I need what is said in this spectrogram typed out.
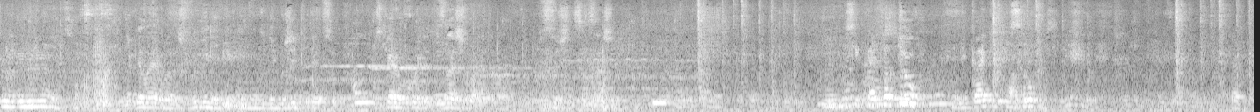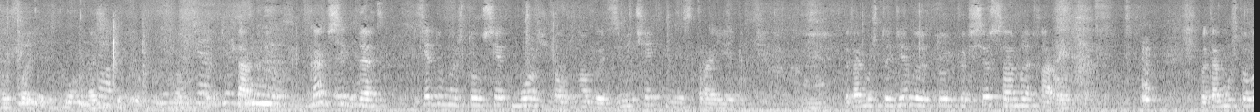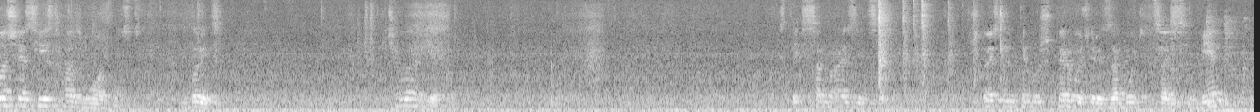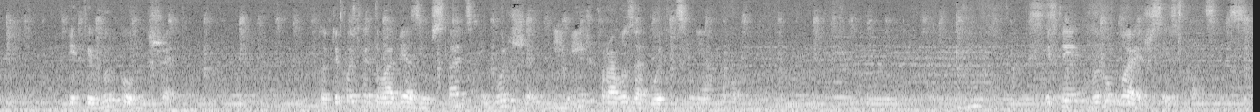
Николай Иванович, выгоните небожителей отсюда. Пускай уходят из нашего этого, песочницы из нашей. Это труп. Так, как всегда, я думаю, что у всех может должно быть замечательное настроение. Потому что делают только все самое хорошее. Потому что у вас сейчас есть возможность быть человеком. Кстати, сообразите, что если ты будешь в первую очередь заботиться о себе, и ты выполнишь это, то ты после этого обязан встать и больше не имеешь права заботиться ни о ком. И ты вырубаешься из процесса.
